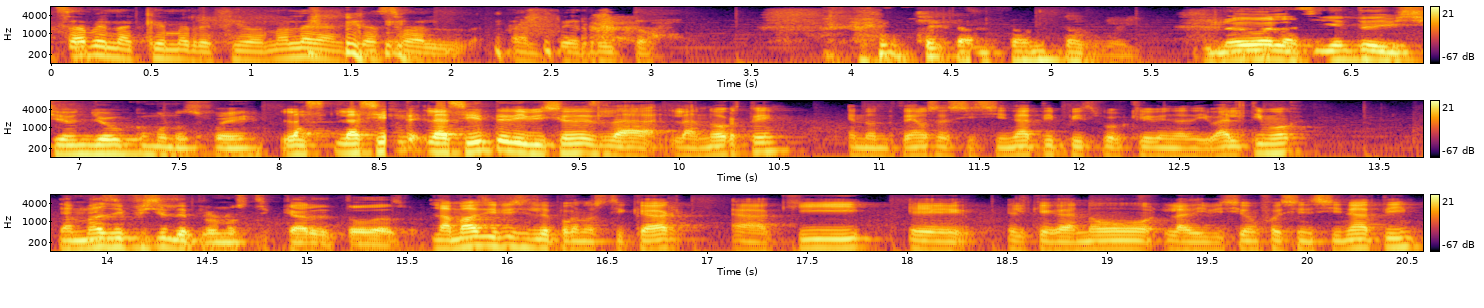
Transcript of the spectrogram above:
¿Saben a qué me refiero? No le hagan caso al, al perrito. Qué tan tonto, güey. Y luego en la siguiente división, Joe, ¿cómo nos fue? La, la siguiente, la siguiente división es la, la norte, en donde tenemos a Cincinnati, Pittsburgh, Cleveland y Baltimore. La más difícil de pronosticar de todas. güey. La más difícil de pronosticar, aquí eh, el que ganó la división fue Cincinnati.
